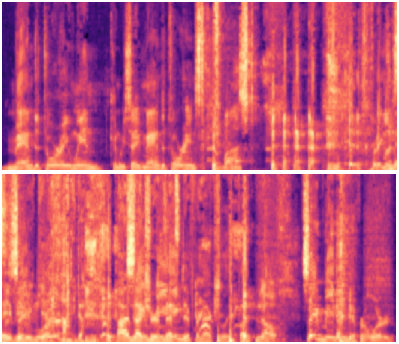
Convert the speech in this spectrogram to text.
mandatory win. Can we say mandatory instead of must? it's pretty much Maybe the same word. I am not sure meaning. if that's different actually, but no, same meaning, different word.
